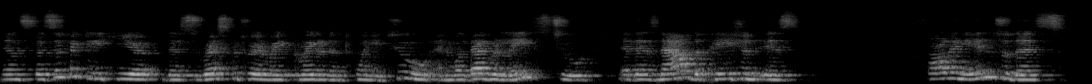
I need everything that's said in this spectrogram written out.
Then specifically here, this respiratory rate greater than 22, and what that relates to is now the patient is falling into this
